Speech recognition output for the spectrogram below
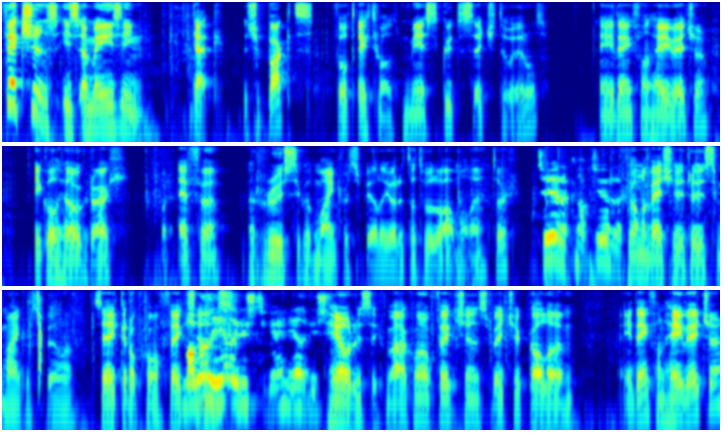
Factions is amazing. Kijk, dus je pakt bijvoorbeeld echt gewoon het meest kutte setje ter wereld. En je denkt van, hé, hey, weet je, ik wil heel graag gewoon even rustig wat Minecraft spelen, Jorrit. Dat willen we allemaal, hè, toch? Tuurlijk, natuurlijk. Gewoon een beetje rustig Minecraft spelen. Zeker op gewoon factions. Maar wel heel rustig, hè? Heel rustig. Heel rustig, maar gewoon op factions, een beetje kalm. En je denkt van, hé, hey, weet je,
